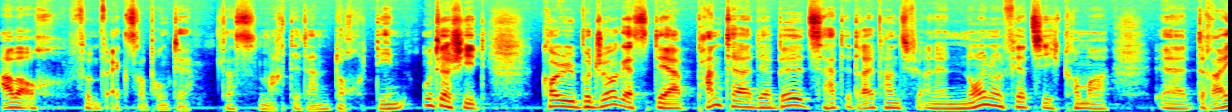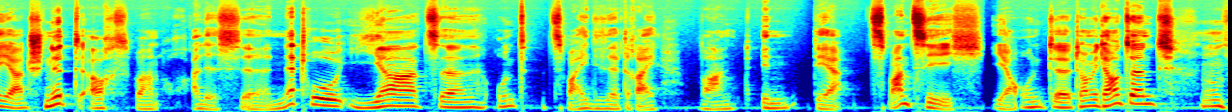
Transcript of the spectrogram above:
aber auch fünf Extrapunkte. Das machte dann doch den Unterschied. Corey Bojorges, der Panther der Bills, hatte drei Punts für einen 49,3 Yard Schnitt. Auch es waren auch alles äh, Netto-Yards äh, und zwei dieser drei waren in der 20. Ja, und äh, Tommy Townsend, hm,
